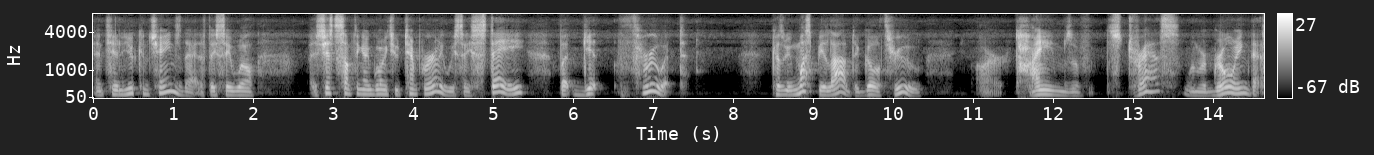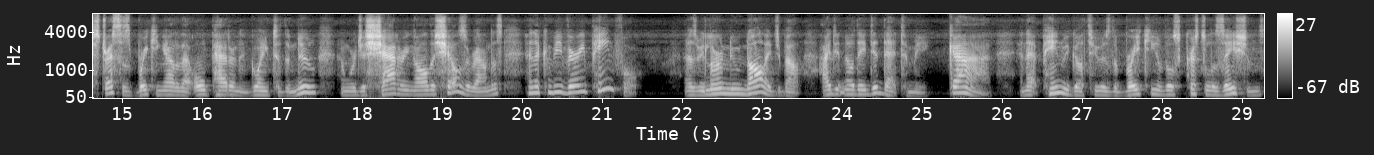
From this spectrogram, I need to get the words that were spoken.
until you can change that. If they say, well, it's just something I'm going through temporarily, we say, stay, but get through it. Because we must be allowed to go through our times of stress. When we're growing, that stress is breaking out of that old pattern and going to the new, and we're just shattering all the shells around us, and it can be very painful as we learn new knowledge about, I didn't know they did that to me. God. And that pain we go through is the breaking of those crystallizations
